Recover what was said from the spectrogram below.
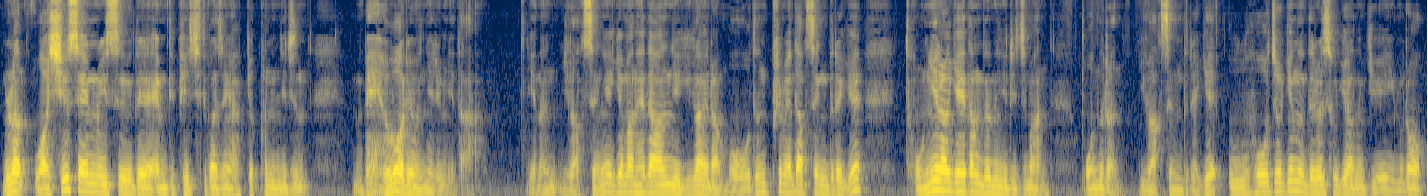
물론 WashU Saint Louis 의대 MD PhD 과정에 합격하는 일은 매우 어려운 일입니다. 이는 유학생에게만 해당하는 얘기가 아니라 모든 premed 학생들에게 동일하게 해당되는 일이지만 오늘은 유학생들에게 우호적인 의대를 소개하는 기회이므로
